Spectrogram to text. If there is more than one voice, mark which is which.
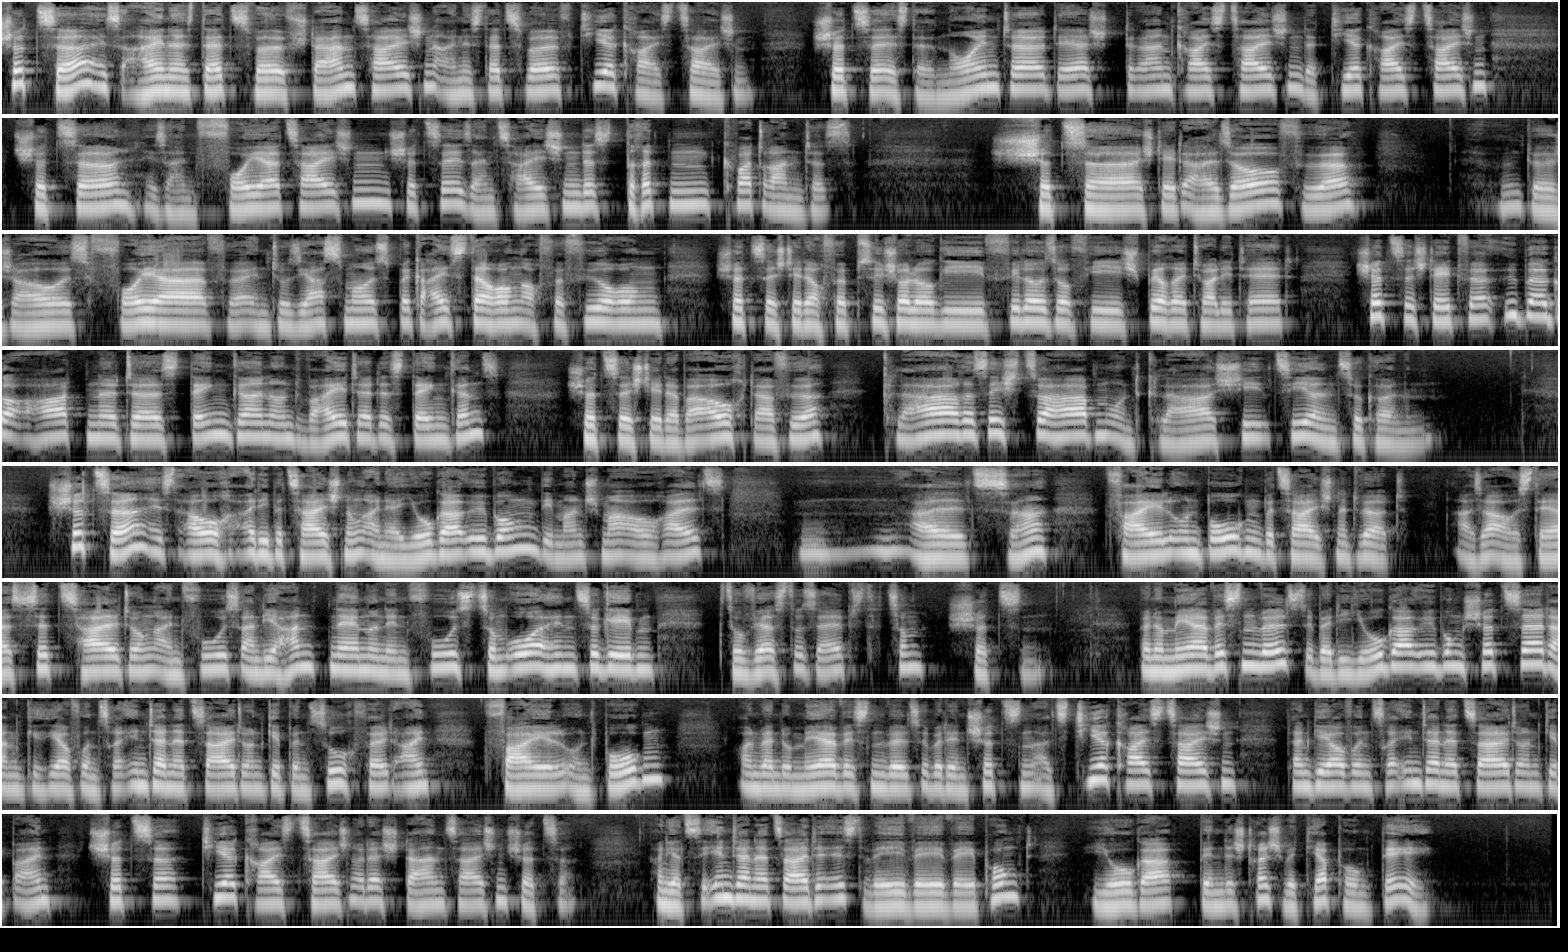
Speaker 1: Schütze ist eines der zwölf Sternzeichen, eines der zwölf Tierkreiszeichen. Schütze ist der neunte der Sternkreiszeichen, der Tierkreiszeichen. Schütze ist ein Feuerzeichen, Schütze ist ein Zeichen des dritten Quadrantes. Schütze steht also für durchaus Feuer, für Enthusiasmus, Begeisterung, auch für Führung, Schütze steht auch für Psychologie, Philosophie, Spiritualität. Schütze steht für übergeordnetes Denken und Weite des Denkens. Schütze steht aber auch dafür, klare Sicht zu haben und klar zielen zu können. Schütze ist auch die Bezeichnung einer Yoga-Übung, die manchmal auch als, als äh, Pfeil und Bogen bezeichnet wird. Also aus der Sitzhaltung einen Fuß an die Hand nehmen und den Fuß zum Ohr hinzugeben, so wirst du selbst zum Schützen. Wenn du mehr wissen willst über die Yoga-Übung Schütze, dann geh auf unsere Internetseite und gib ins Suchfeld ein Pfeil und Bogen. Und wenn du mehr wissen willst über den Schützen als Tierkreiszeichen, dann geh auf unsere Internetseite und gib ein Schütze, Tierkreiszeichen oder Sternzeichen Schütze. Und jetzt die Internetseite ist www.yoga-vidya.de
